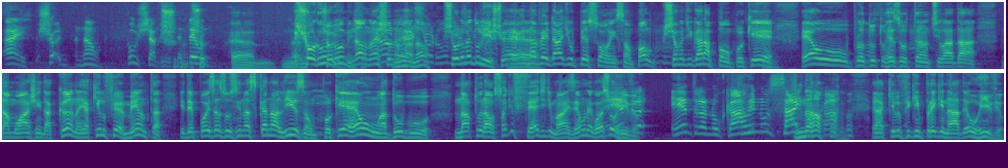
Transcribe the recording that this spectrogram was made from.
Ai, cho... não. Puxa vida, tem um... É, chorume. chorume. Não, não é chorume. Não, não, não. Chorume, chorume é do lixo. É, é. Na verdade, o pessoal em São Paulo chama de garapão, porque é o produto resultante lá da, da moagem da cana e aquilo fermenta e depois as usinas canalizam, porque é um adubo natural, só que fede demais, é um negócio Entra... horrível entra no carro e não sai não, do carro. É, aquilo fica impregnado, é horrível.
